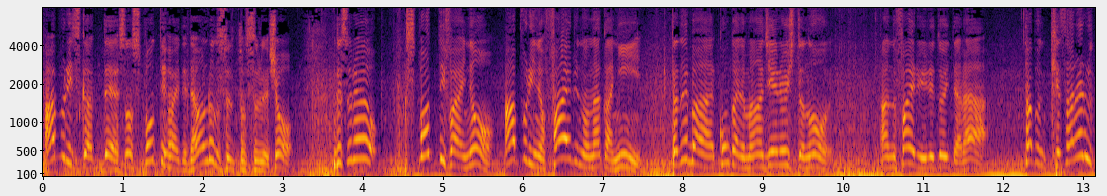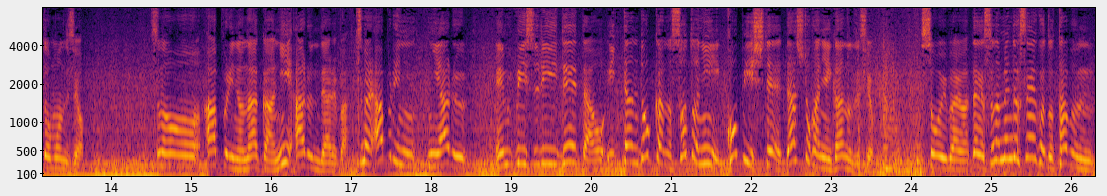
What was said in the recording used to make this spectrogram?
アプリ使って、その Spotify でダウンロードするとするでしょう。で、それを Spotify のアプリのファイルの中に、例えば今回のマガジンエル人のあのファイル入れといたら、多分消されると思うんですよ。そのアプリの中にあるんであれば。つまりアプリにある MP3 データを一旦どっかの外にコピーして出しとかにはいかんのですよ。そういう場合は。だからそのめんどくさいこと多分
